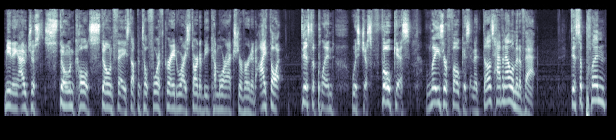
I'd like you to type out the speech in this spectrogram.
Meaning I was just stone cold, stone faced up until fourth grade where I started to become more extroverted. I thought disciplined was just focus, laser focus, and it does have an element of that. Discipline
